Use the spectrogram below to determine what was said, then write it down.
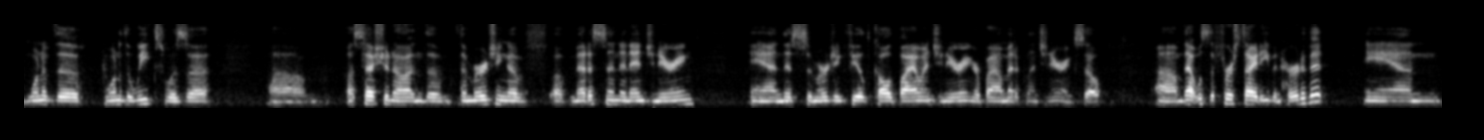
one of the one of the weeks was a um, a session on the the merging of of medicine and engineering, and this emerging field called bioengineering or biomedical engineering. So um, that was the first I'd even heard of it, and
